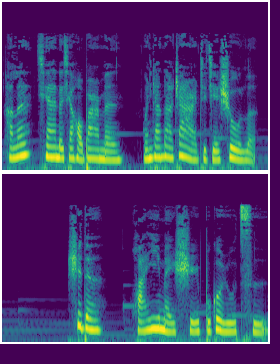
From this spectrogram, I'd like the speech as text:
好了，亲爱的小伙伴们，文章到这儿就结束了。是的，华裔美食不过如此，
